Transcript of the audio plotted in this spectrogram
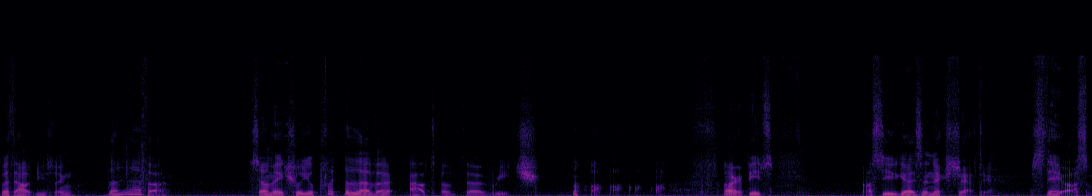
without using the lever. So make sure you put the lever out of the reach. Alright, peeps. I'll see you guys in the next chapter. Stay awesome.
